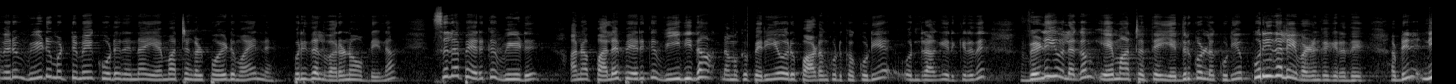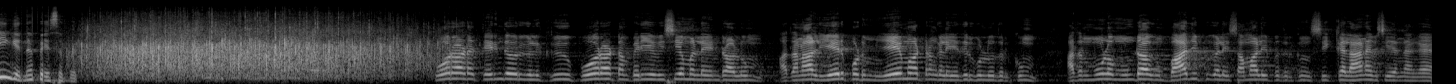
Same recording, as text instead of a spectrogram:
வெறும் வீடு மட்டுமே கூட நின்னா ஏமாற்றங்கள் போயிடுமா என்ன? புரிதல் வரணும் அப்படின்னா சில பேருக்கு வீடு ஆனா பல பேருக்கு வீதி தான் நமக்கு பெரிய ஒரு பாடம் கொடுக்கக்கூடிய ஒன்றாக இருக்கிறது. வெளியுலகம் ஏமாற்றத்தை எதிர்கொள்ளக்கூடிய புரிதலை வழங்குகிறது அப்படின்னு நீங்க என்ன பேச போராட தெரிந்தவர்களுக்கு போராட்டம் பெரிய விஷயமல்ல என்றாலும் அதனால் ஏற்படும் ஏமாற்றங்களை எதிர்கொள்வதற்கும் அதன் மூலம் உண்டாகும் பாதிப்புகளை சமாளிப்பதற்கும் சிக்கலான விஷயம்தாங்க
